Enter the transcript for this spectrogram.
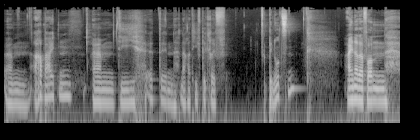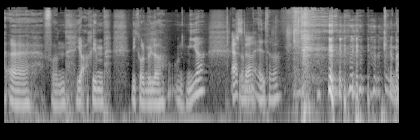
ähm, Arbeiten, ähm, die äh, den Narrativbegriff benutzen. Einer davon äh, von Joachim, Nicole Müller und mir. Erster. Schon älterer. genau.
